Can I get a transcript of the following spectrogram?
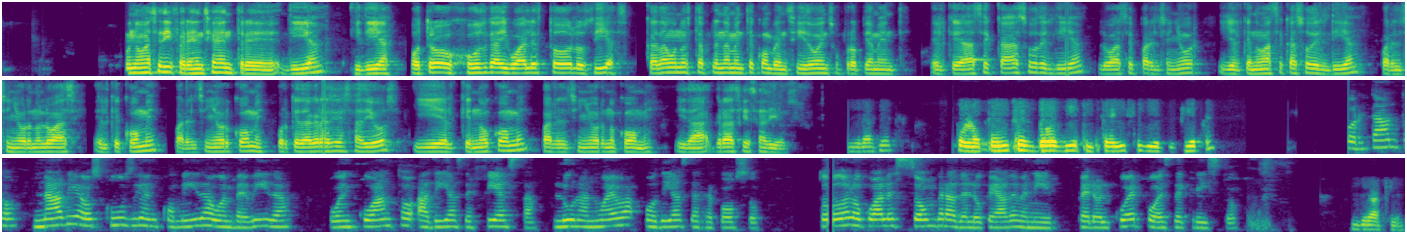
Uno hace diferencia entre día y día. Otro juzga iguales todos los días. Cada uno está plenamente convencido en su propia mente. El que hace caso del día lo hace para el Señor, y el que no hace caso del día, para el Señor no lo hace. El que come, para el Señor come, porque da gracias a Dios, y el que no come, para el Señor no come, y da gracias a Dios. Gracias. Colosenses 2, 16 y 17. Por tanto, nadie os juzgue en comida o en bebida, o en cuanto a días de fiesta, luna nueva o días de reposo todo lo cual es sombra de lo que ha de venir, pero el cuerpo es de Cristo. Gracias.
